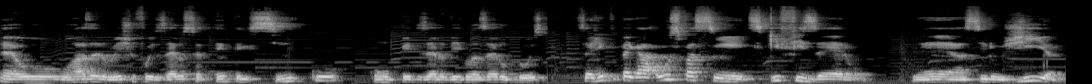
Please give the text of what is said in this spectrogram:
É, o, o hazard ratio foi 0,75 com o P de 0,02. Se a gente pegar os pacientes que fizeram né, a cirurgia,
